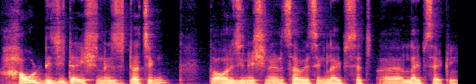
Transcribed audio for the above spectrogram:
how digitization is touching the origination and servicing life, uh, life cycle.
